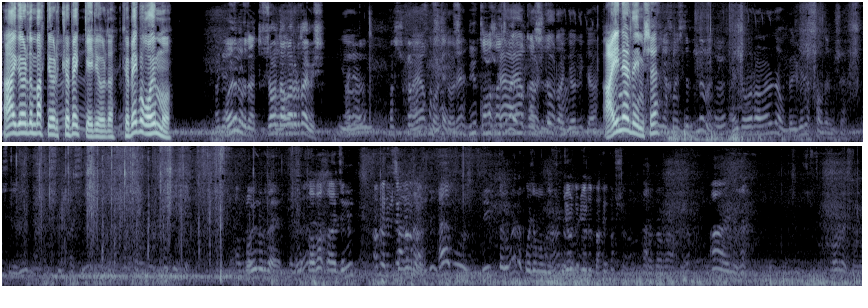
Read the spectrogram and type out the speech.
Ha gördüm bak gör köpek geliyor orada. Köpek mi koyun mu? Oyun orada. Şu an davar oradaymış. Ayak koştu oraya. Büyük kavak ağacı var. Ayak koştu oradan gördük ya. Ayı neredeymiş ya? Yaklaştırdın değil mi? Ayı da oralarda da o bölgede saldırmış ha. Oyun orada. Bu Kavak ağacının Abi önümüzde var mı? Ha bu büyük dalı var ya kocaman gözüküyor. Gördüm gördüm bakayım bak şu an. Aynen ha. Orada şu an.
